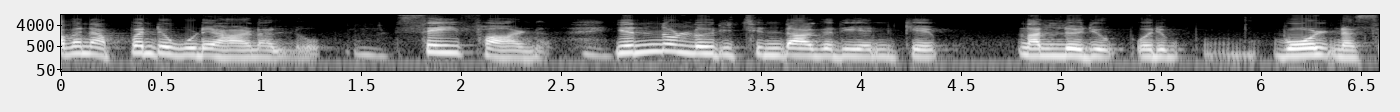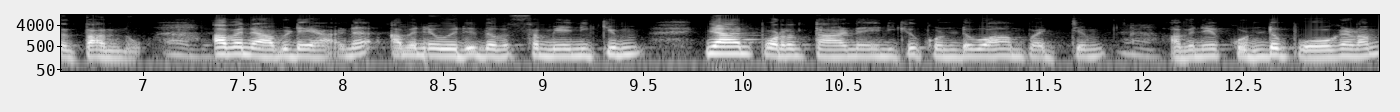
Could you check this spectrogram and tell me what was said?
അവൻ അപ്പന്റെ കൂടെ ആണല്ലോ. സേഫ് ആണ്. എന്നുള്ള ഒരു ചിന്താഗതി എനിക്ക് നല്ലൊരു ഒരു ബോൾഡ്നെസ് തന്നു. അവൻ അവിടെയാണ് അവനെ ഒരു ദിവസം എനിക്കും ഞാൻ പുറത്താണ് എനിക്ക് കൊണ്ടുപോകാൻ പറ്റും. അവനെ കൊണ്ടുപോകണം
